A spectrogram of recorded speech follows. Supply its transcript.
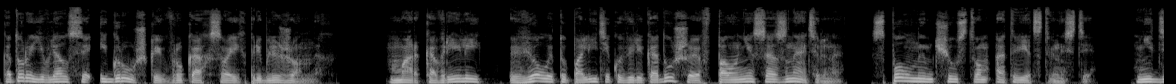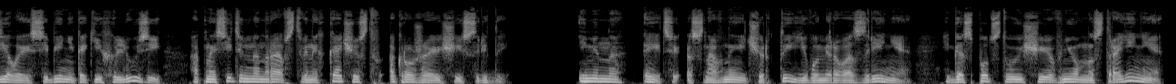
который являлся игрушкой в руках своих приближенных. Марк Аврелий вел эту политику великодушия вполне сознательно, с полным чувством ответственности, не делая себе никаких иллюзий относительно нравственных качеств окружающей среды. Именно эти основные черты его мировоззрения и господствующее в нем настроение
